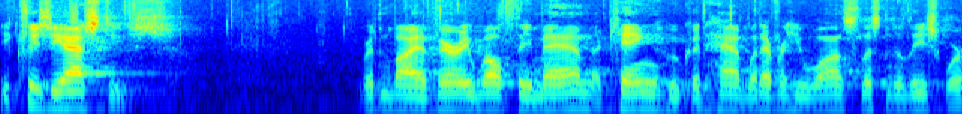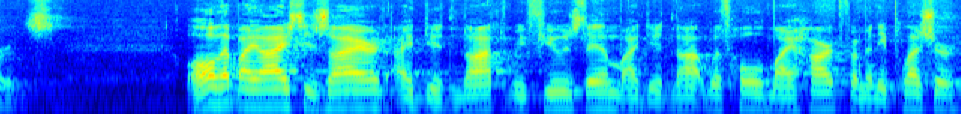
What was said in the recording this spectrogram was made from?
Ecclesiastes, written by a very wealthy man, a king who could have whatever he wants, listen to these words. All that my eyes desired, I did not refuse them. I did not withhold my heart from any pleasure,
